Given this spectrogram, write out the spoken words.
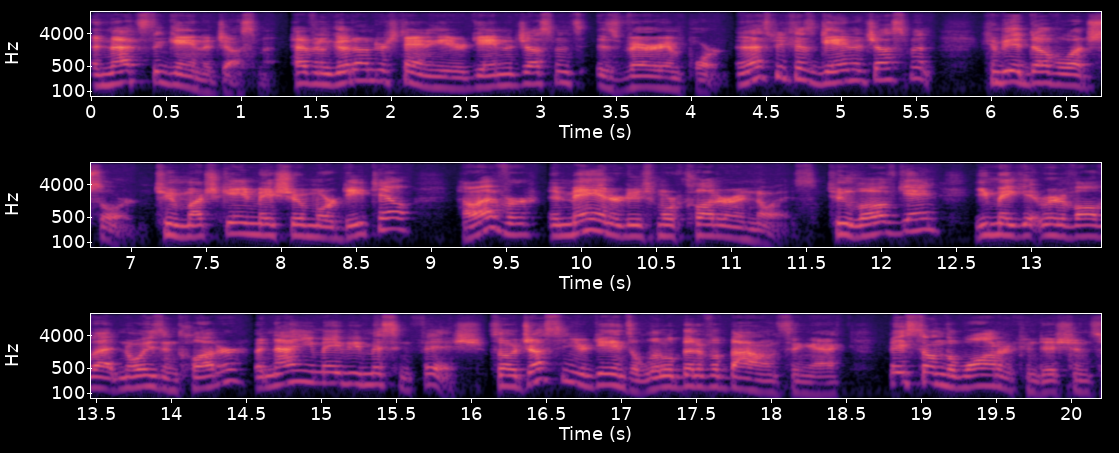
and that's the gain adjustment. Having a good understanding of your gain adjustments is very important, and that's because gain adjustment can be a double-edged sword. Too much gain may show more detail, However, it may introduce more clutter and noise. Too low of gain, you may get rid of all that noise and clutter, but now you may be missing fish. So adjusting your gain is a little bit of a balancing act based on the water conditions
